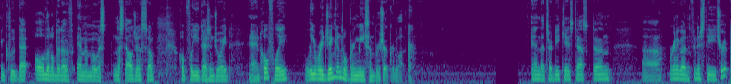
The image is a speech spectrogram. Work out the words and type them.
include that old little bit of MMO nostalgia. So hopefully you guys enjoyed, and hopefully Leroy Jenkins will bring me some Berserker luck. And that's our DK's task done. Uh, we're gonna go ahead and finish the trip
